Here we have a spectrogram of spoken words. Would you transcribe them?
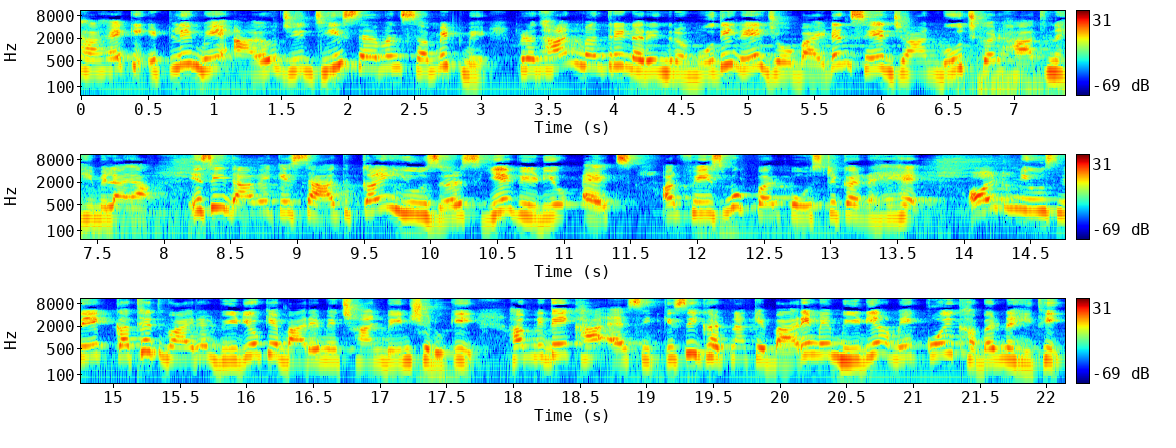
रहा है कि इटली में आयोजित जी सेवन समिट में प्रधानमंत्री नरेंद्र मोदी ने जो बाइडेन से जानबूझकर हाथ नहीं मिलाया। इसी दावे के साथ कई यूज़र्स ये वीडियो एक्स और फेसबुक पर पोस्ट कर रहे हैं। ऑल्ट न्यूज़ ने कथित वायरल वीडियो के बारे में छानबीन शुरू की। हमने देखा ऐसी किसी घटना के बारे में मीडिया में कोई खबर नहीं थी,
